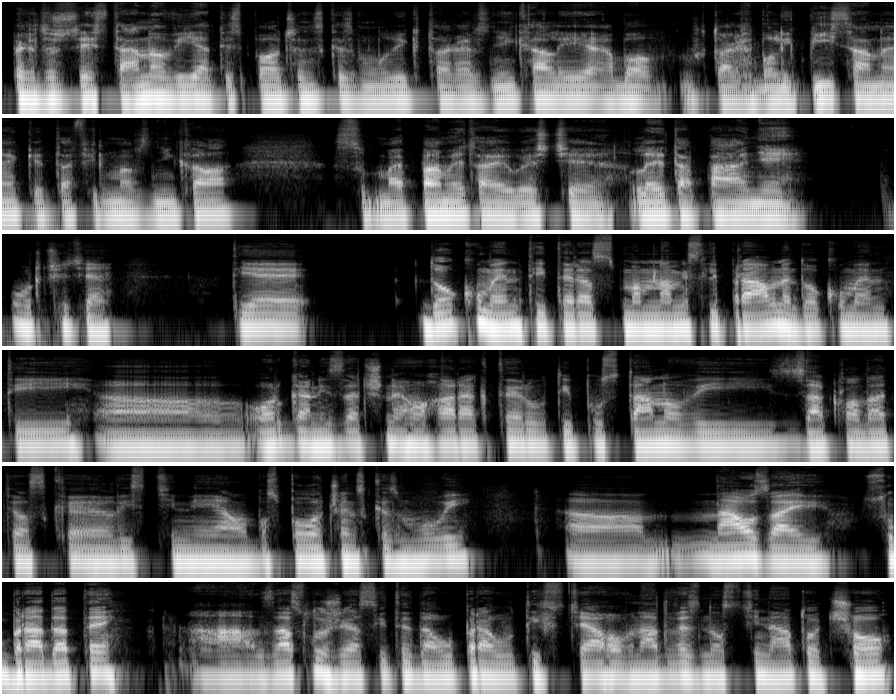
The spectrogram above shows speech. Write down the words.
pretože tie stanovy a tie spoločenské zmluvy, ktoré vznikali, alebo ktoré boli písané, keď tá firma vznikala, sú, pamätajú ešte léta páne. Určite. Tie dokumenty, teraz mám na mysli právne dokumenty organizačného charakteru typu stanovy, zakladateľské listiny alebo spoločenské zmluvy, naozaj sú bradaté a zaslúžia si teda úpravu tých vzťahov v nadväznosti na to, čo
